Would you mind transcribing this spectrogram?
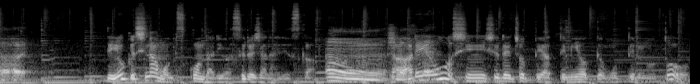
はい。でよくシナモン突っ込んだりはするじゃないですか。うんあれを新酒でちょっとやってみようって思ってるのと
